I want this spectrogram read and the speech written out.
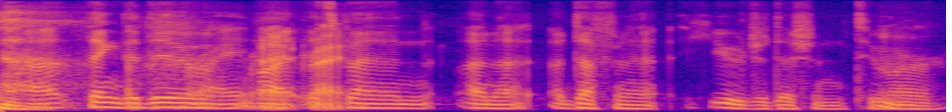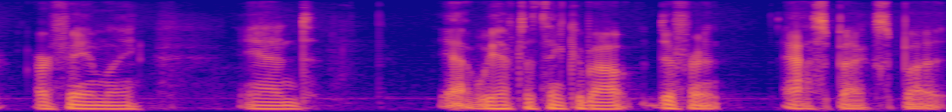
uh, thing to do, Right. but Right, it's right. been an, a, definite huge addition to Mm. our, our family. And yeah, we have to think about different aspects, but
